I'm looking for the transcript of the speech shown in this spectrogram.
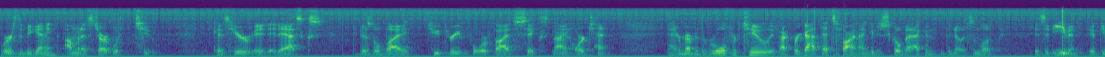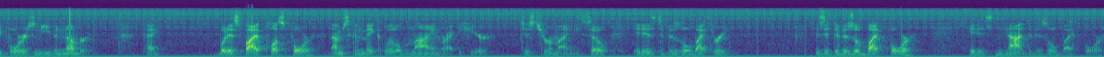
where's the beginning? I'm going to start with 2. Because here it, it asks divisible by 2, 3, 4, 5, 6, 9, or 10. Now remember the rule for 2, if I forgot, that's fine. I can just go back in the notes and look. Is it even? 54 is an even number. Okay, what is 5 plus 4? I'm just going to make a little 9 right here, just to remind you. So it is divisible by 3. Is it divisible by 4? It is not divisible by 4.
